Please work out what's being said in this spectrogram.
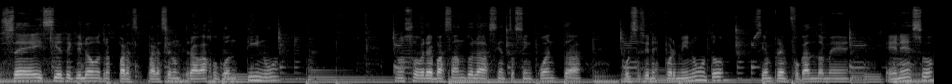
6, 7 kilómetros para, para hacer un trabajo continuo, no sobrepasando las 150 pulsaciones por minuto, siempre enfocándome en eso,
